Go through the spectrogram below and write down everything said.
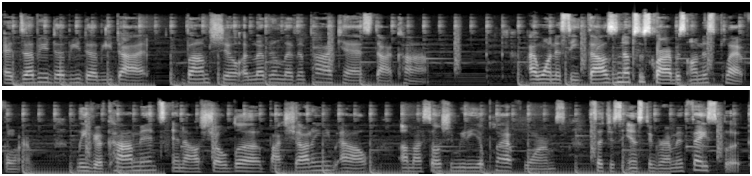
at www.bombshell1111podcast.com. I want to see thousands of subscribers on this platform. Leave your comments, and I'll show love by shouting you out on my social media platforms such as Instagram and Facebook.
